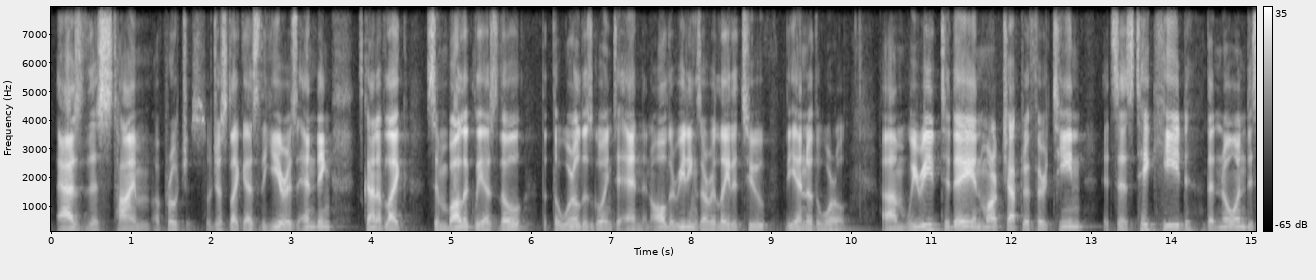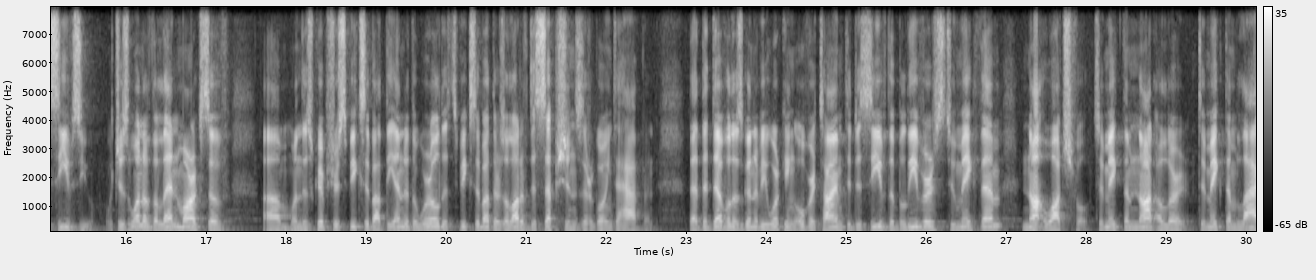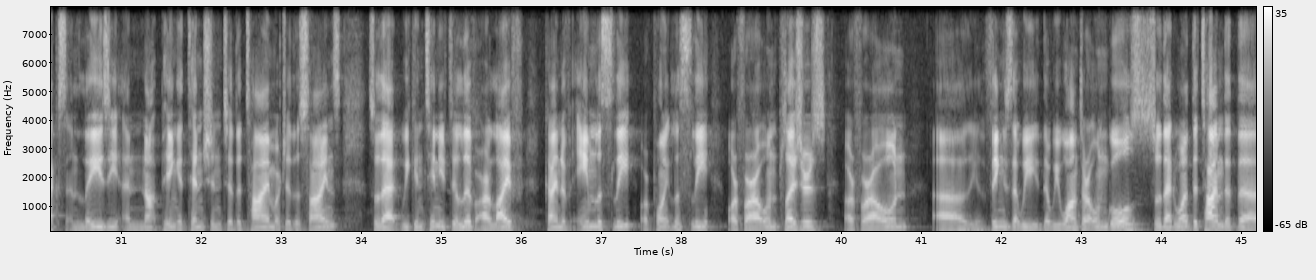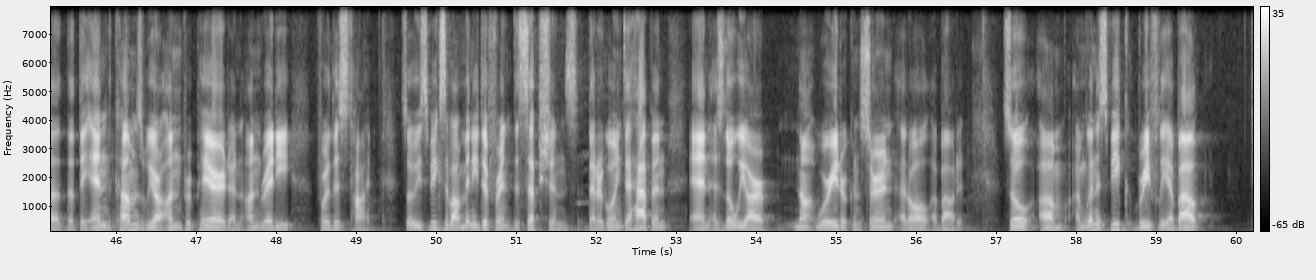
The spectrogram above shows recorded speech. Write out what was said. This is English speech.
as this time approaches. So just like as the year is ending, it's kind of like symbolically as though that the world is going to end, and all the readings are related to the end of the world. Um, we read today in Mark chapter 13, it says, Take heed that no one deceives you, which is one of the landmarks of um, when the scripture speaks about the end of the world, it speaks about there's a lot of deceptions that are going to happen. That the devil is going to be working overtime to deceive the believers, to make them not watchful, to make them not alert, to make them lax and lazy and not paying attention to the time or to the signs, so that we continue to live our life kind of aimlessly or pointlessly or for our own pleasures or for our own uh, things that we that we want our own goals so that when the time that the that the end comes we are unprepared and unready for this time. So he speaks about many different deceptions that are going to happen, and as though we are not worried or concerned at all about it. So um, I'm going to speak briefly about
